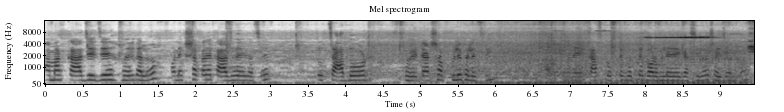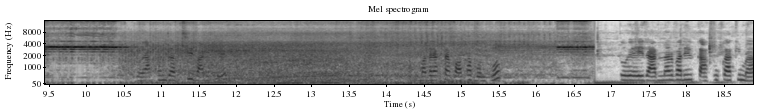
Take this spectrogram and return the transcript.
আমার কাজ এই যে হয়ে গেল, অনেক সকালে কাজ হয়ে গেছে। তো চাদর, সোয়েটার সব খুলে ফেলেছি। মানে কাজ করতে করতে গরম লেগে গেছিল সেই জন্য। তো এখন যাচ্ছি বাড়িতে। তোমাদের একটা কথা বলব। তো এই রান্নার বাড়ির কাকু কাকিমা,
